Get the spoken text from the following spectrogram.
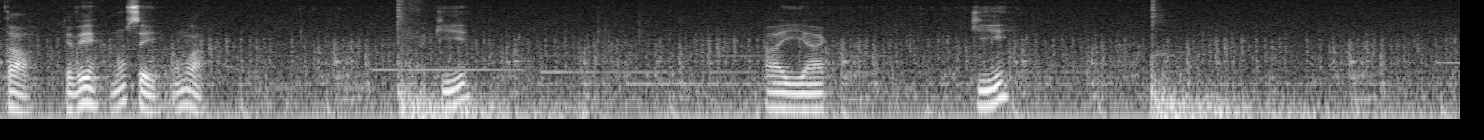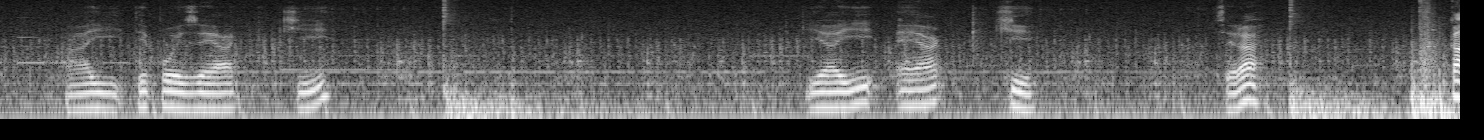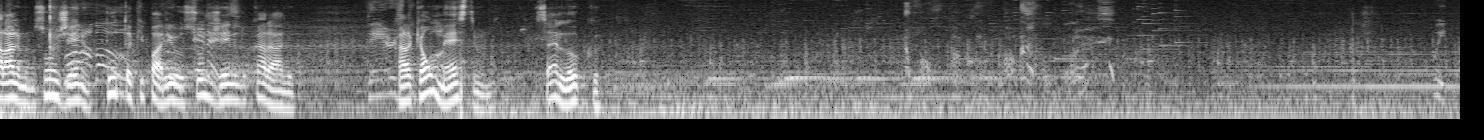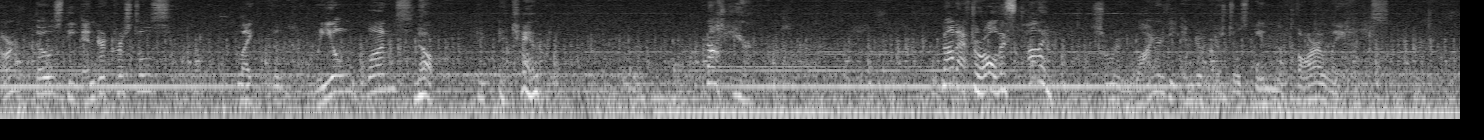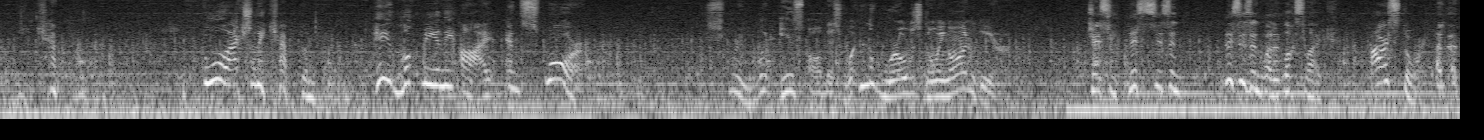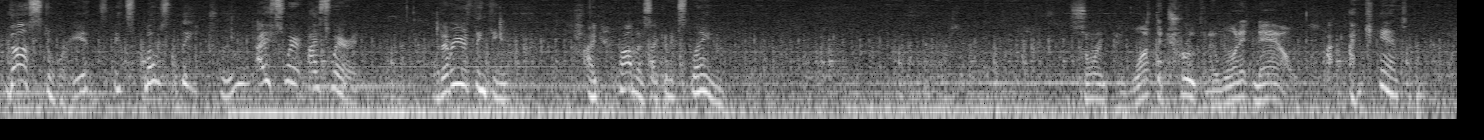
Tá, quer ver? Não sei. Vamos lá. Aqui. Aí aqui. Aí depois é aqui. E aí é aqui. Será? Caralho, mano, eu sou um gênio. Puta que pariu, eu sou um gênio do caralho. O cara que é um mestre, mano. Você é louco. Kept them. Actually kept them. He looked me in the eye and swore. Soren, what is all this? What in the world is going on here? Jesse, this isn't this isn't what it looks like. Our story, uh, uh, the story. It's it's mostly true. I swear, I swear it. Whatever you're thinking, I promise I can explain. Soren, I want the truth and I want it now. I, I can't.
